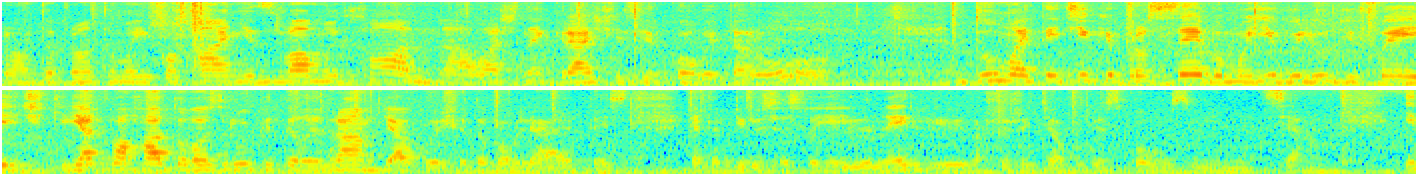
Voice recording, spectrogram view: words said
Пронто, пронто, мої кохані, з вами Ханна, ваш найкращий зірковий таролог. Думайте тільки про себе, мої ви любі феєчки. Як багато у вас в групі Телеграм, дякую, що додаєтесь. Я там ділюся своєю енергією і ваше життя обов'язково зміниться. І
